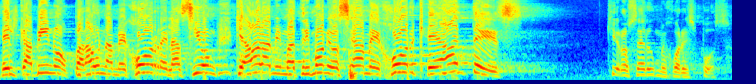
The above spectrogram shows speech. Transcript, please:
el camino para una mejor relación, que ahora mi matrimonio sea mejor que antes. Quiero ser un mejor esposo.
